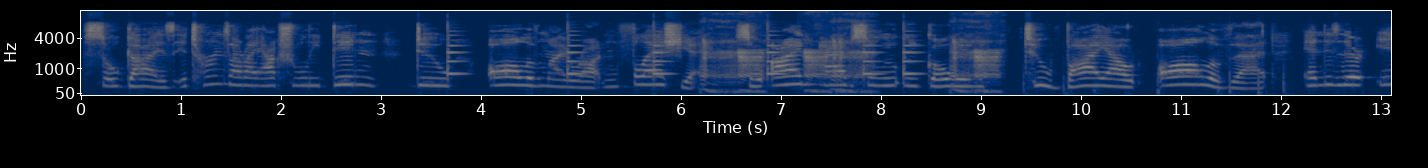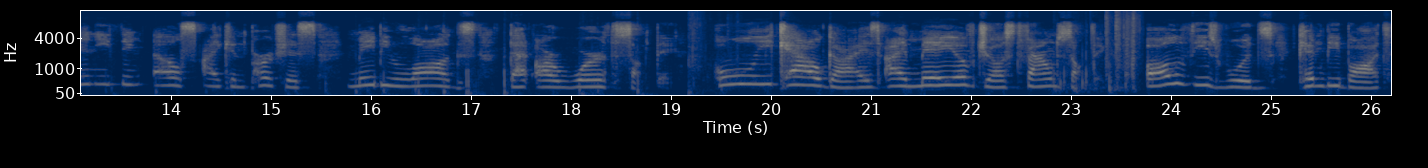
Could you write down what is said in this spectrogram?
So guys, it turns out I actually didn't do all of my rotten flesh yet. So I'm absolutely going to buy out all of that. And is there anything else I can purchase? Maybe logs that are worth something. Holy cow, guys, I may have just found something. All of these woods can be bought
